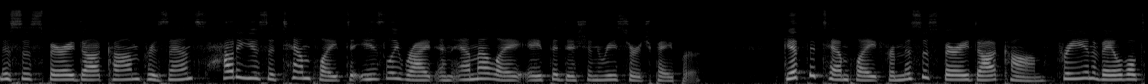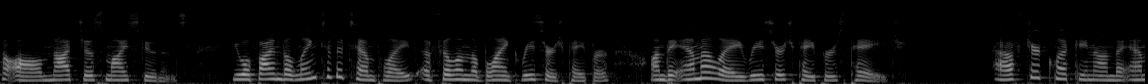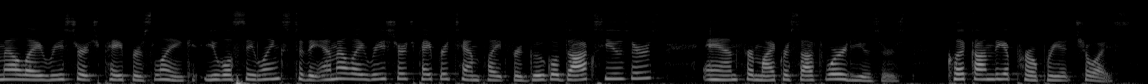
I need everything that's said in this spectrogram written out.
MrsSperry.com presents How to Use a Template to Easily Write an MLA 8th Edition Research Paper. Get the template from MrsSperry.com, free and available to all, not just my students. You will find the link to the template, a fill in the blank research paper, on the MLA Research Papers page. After clicking on the MLA Research Papers link, you will see links to the MLA Research Paper template for Google Docs users and for Microsoft Word users. Click on the appropriate choice.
